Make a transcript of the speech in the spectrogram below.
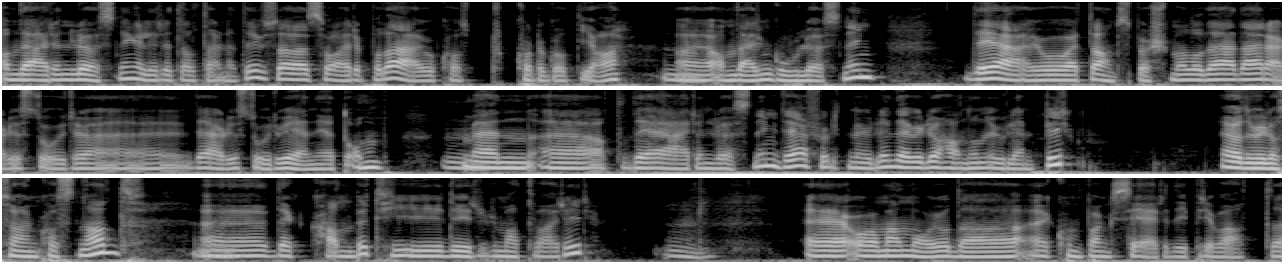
om det er en løsning eller et alternativ, så er svaret på det er jo kort, kort og godt ja. Mm. Uh, om det er en god løsning, det er jo et annet spørsmål, og det, der er det, jo stor, eh, det er det jo stor uenighet om. Mm. Men uh, at det er en løsning, det er fullt mulig. Det vil jo ha noen ulemper. Ja, det vil også ha en kostnad. Mm. Uh, det kan bety dyrere matvarer. Mm. Uh, og man må jo da kompensere de private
